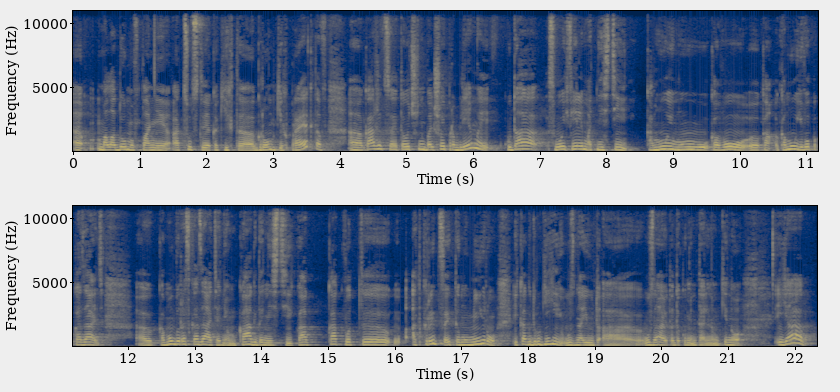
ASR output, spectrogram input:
э, молодому в плане отсутствия каких-то громких проектов, кажется это очень большой проблемой, куда свой фильм отнести, кому ему, кого, кому его показать кому бы рассказать о нем, как донести, как, как вот э, открыться этому миру и как другие узнают о, узнают о документальном кино. И я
